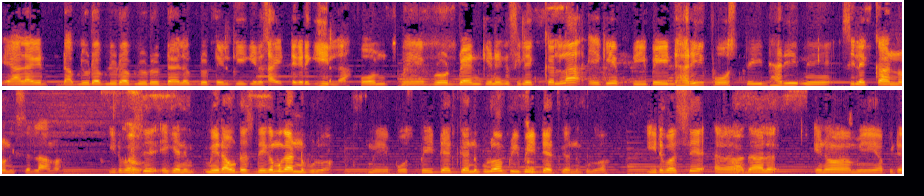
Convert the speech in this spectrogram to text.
යාලගේ www.ඩලොක්.ල් කියන සයිට් එකට ගිහිල්ලා හෝම් මේ බ්‍රෝඩ් බෑන්් කෙනෙක සිලෙක් කරලා ඒක පීපෙයිඩ් හරි පෝස්ට පෙයිඩ් හරි මේ සිලෙක්කන්න නිස්සල්ලාම ඊට පස්සේ එකන මේ රවටස් දෙකම ගන්න පුළුවන්. මේ පෝස් පෙයිඩ් ඇත් ගන්න පුළුවන් ප්‍රීපෙයිඩ් ඇත් ගන්න පුළුවන්. ඊට පස්සේ අදාළ එනවා මේ අපිට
